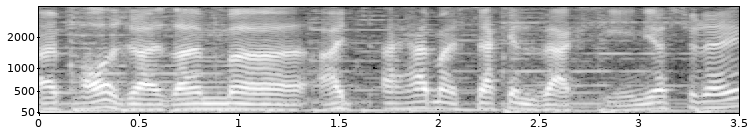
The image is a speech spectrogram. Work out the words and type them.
I apologize. I'm uh, I I had my second vaccine yesterday,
